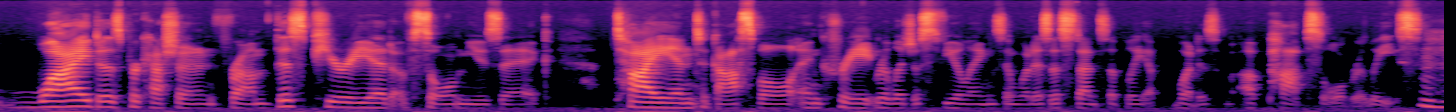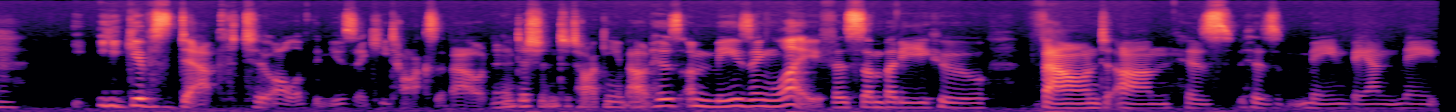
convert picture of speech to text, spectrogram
why does percussion from this period of soul music tie into gospel and create religious feelings in what is ostensibly a, what is a pop soul release. He gives depth to all of the music he talks about in addition to talking about his amazing life as somebody who found um, his his main bandmate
